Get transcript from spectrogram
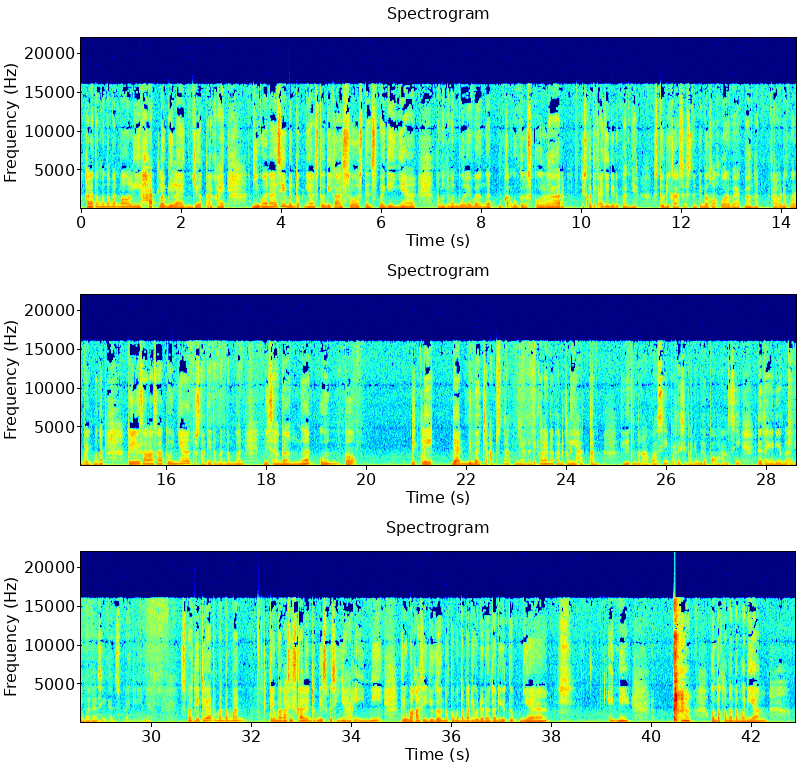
Kalau teman-teman mau lihat lebih lanjut terkait gimana sih bentuknya studi kasus dan sebagainya, teman-teman boleh banget buka Google Scholar, terus ketik aja di depannya studi kasus nanti bakal keluar banyak banget. Kalau udah keluar banyak banget pilih salah satunya terus nanti teman-teman bisa banget untuk diklik dan dibaca abstraknya. Nanti kalian akan kelihatan ini tentang apa sih partisipannya berapa orang sih datanya diambil gimana sih dan sebagainya. Seperti itu ya teman-teman. Terima kasih sekali untuk diskusinya hari ini. Terima kasih juga untuk teman-teman yang udah nonton YouTube-nya. Ini untuk teman-teman yang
